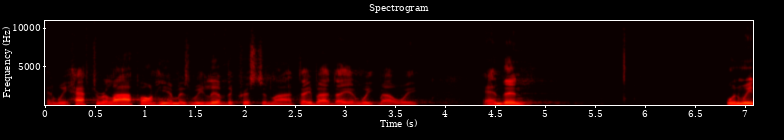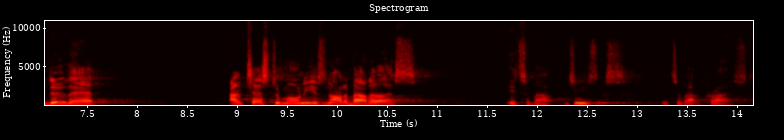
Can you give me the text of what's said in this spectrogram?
And we have to rely upon Him as we live the Christian life day by day and week by week. And then when we do that, our testimony is not about us, it's about Jesus, it's about Christ.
